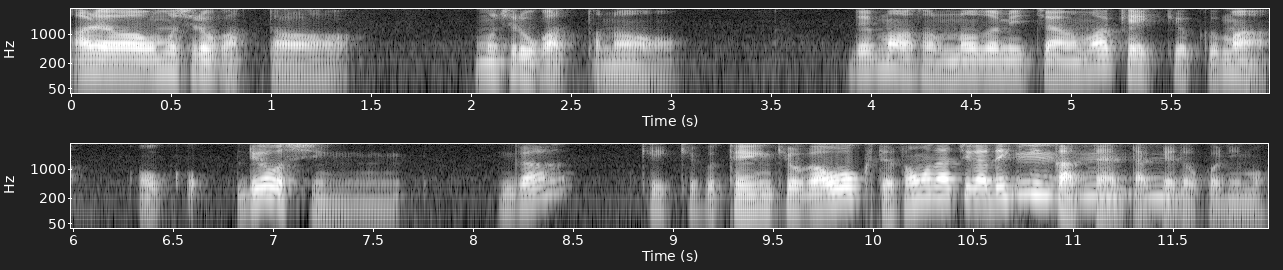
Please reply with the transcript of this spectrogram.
あれは面白かった。面白かったなで、まあそののぞみちゃんは結局まあ、両親が結局転居が多くて友達ができんかったんやったっけ、どこにも。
